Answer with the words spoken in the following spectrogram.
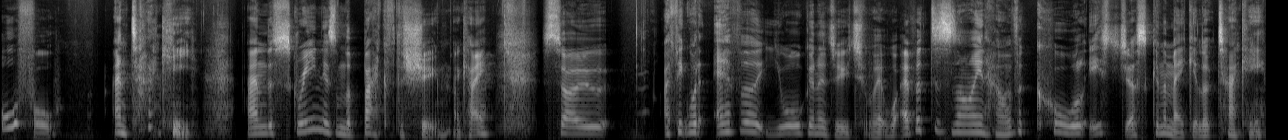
awful and tacky. And the screen is on the back of the shoe, okay? So I think whatever you're going to do to it, whatever design, however cool, it's just going to make it look tacky.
